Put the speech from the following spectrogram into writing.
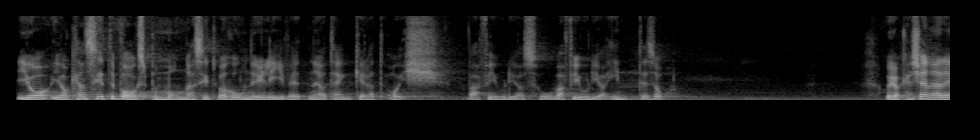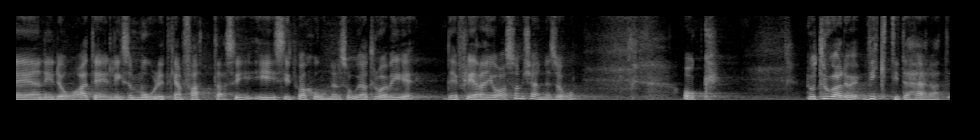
Jag, jag kan se tillbaks på många situationer i livet när jag tänker att oj, varför gjorde jag så? Varför gjorde jag inte så? Och jag kan känna det än idag, att det liksom modet kan fattas i, i situationer så. Jag tror att vi, det är fler än jag som känner så. Och då tror jag det är viktigt det här att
